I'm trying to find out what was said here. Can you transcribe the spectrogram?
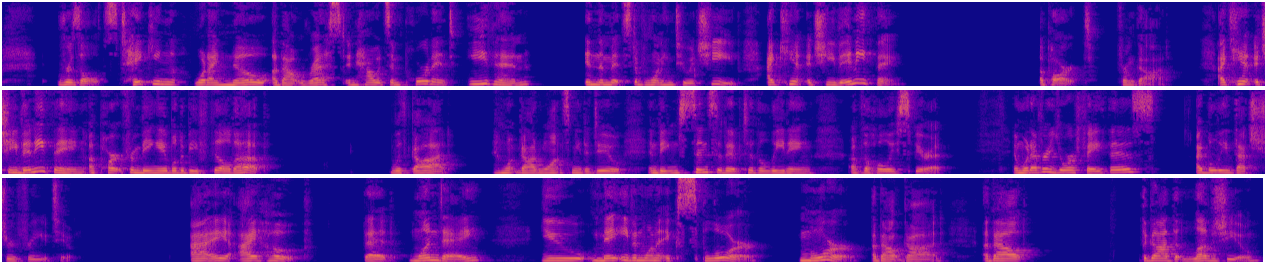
results, taking what I know about rest and how it's important even in the midst of wanting to achieve. I can't achieve anything apart from God. I can't achieve anything apart from being able to be filled up with God and what God wants me to do and being sensitive to the leading of the Holy Spirit. And whatever your faith is, I believe that's true for you too. I, I hope that one day you may even want to explore more about God, about the God that loves you.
